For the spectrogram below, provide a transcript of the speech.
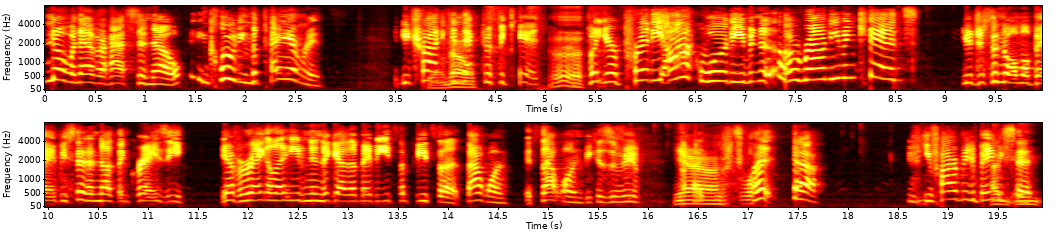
No one ever has to know, including the parents. You try to no. connect with the kid, but you're pretty awkward even around even kids. You're just a normal babysitter, nothing crazy. You have a regular evening together, maybe eat some pizza. That one. It's that one because if you Yeah. I- what? Yeah. You- You've hired me to I babysit. mean,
